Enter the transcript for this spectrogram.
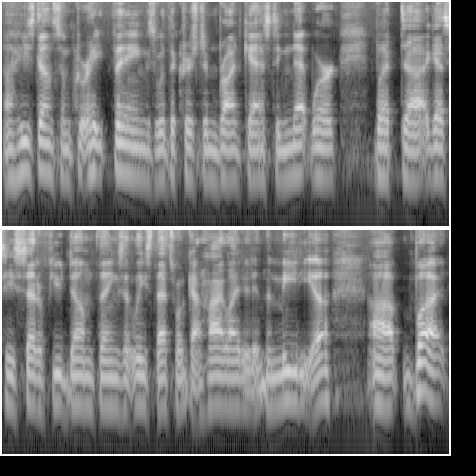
uh, he's done some great things with the Christian Broadcasting Network, but uh, I guess he said a few dumb things. At least that's what got highlighted in the media. Uh, but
